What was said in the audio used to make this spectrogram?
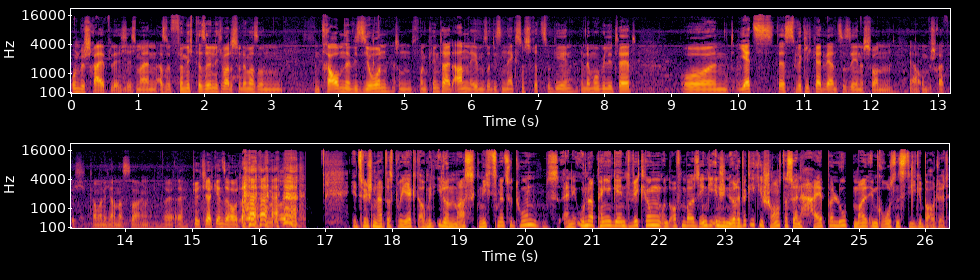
unbeschreiblich. Ich meine, also für mich persönlich war das schon immer so ein ein Traum, eine Vision, schon von Kindheit an eben so diesen nächsten Schritt zu gehen in der Mobilität. Und jetzt das Wirklichkeit werden zu sehen, ist schon ja, unbeschreiblich, kann man nicht anders sagen. Da kriege ich gleich Gänsehaut. Inzwischen hat das Projekt auch mit Elon Musk nichts mehr zu tun. Es ist eine unabhängige Entwicklung und offenbar sehen die Ingenieure wirklich die Chance, dass so ein Hyperloop mal im großen Stil gebaut wird.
